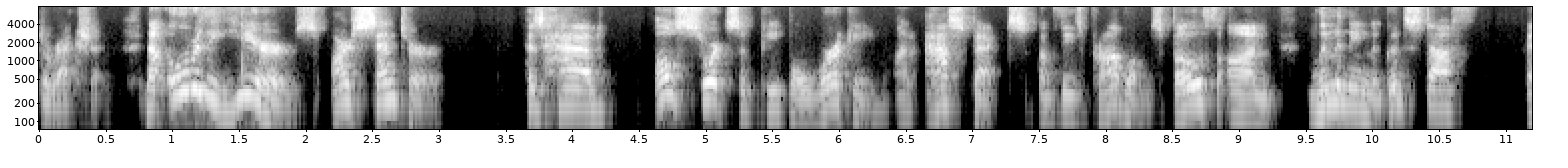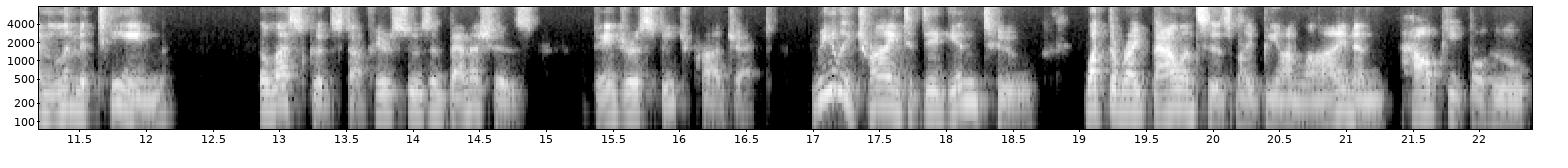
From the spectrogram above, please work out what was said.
direction. Now, over the years, our center has had all sorts of people working on aspects of these problems, both on limiting the good stuff and limiting the less good stuff. Here's Susan Benesch's Dangerous Speech Project, really trying to dig into what the right balances might be online and how people who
